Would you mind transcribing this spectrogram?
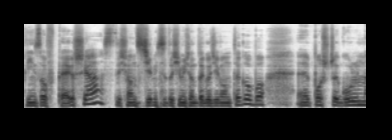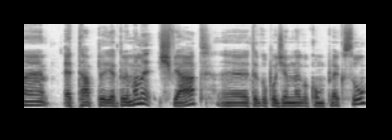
Prince of Persia z 1989, bo e, poszczególne etapy, jak gdyby mamy świat e, tego podziemnego kompleksu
